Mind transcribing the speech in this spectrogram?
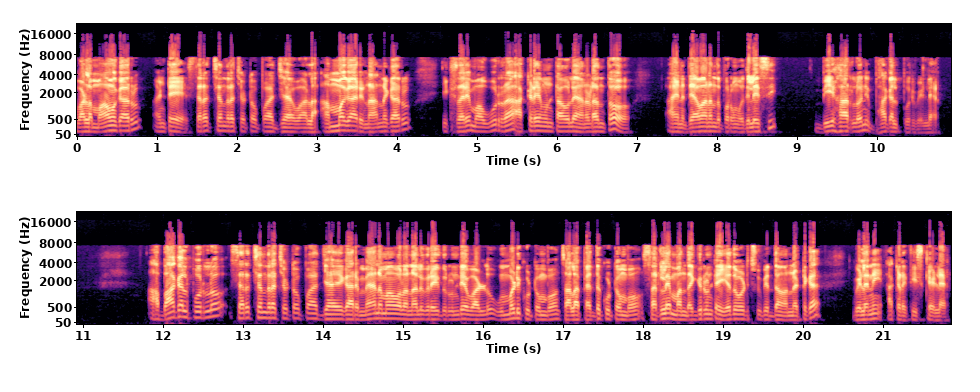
వాళ్ళ మామగారు అంటే శరత్చంద్ర చట్టోపాధ్యాయ వాళ్ళ అమ్మగారి నాన్నగారు ఇక సరే మా ఊర్రా అక్కడే ఉంటావులే అనడంతో ఆయన దేవానందపురం వదిలేసి బీహార్లోని భాగల్పూర్ వెళ్ళారు. ఆ బాగల్పూర్లో శరత్చంద్ర చట్టోపాధ్యాయ గారి మేనమామల నలుగురు ఐదుగురు ఉండేవాళ్ళు. ఉమ్మడి కుటుంబం చాలా పెద్ద కుటుంబం. సర్లే మన దగ్గరుంటే ఏదో ఒకటి చూపిద్దాం అన్నట్టుగా వీళ్ళని అక్కడికి తీసుకెళ్ళారు.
